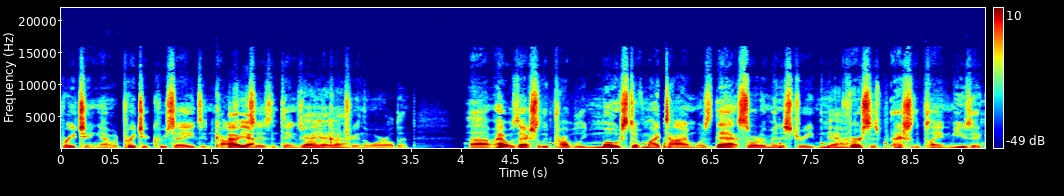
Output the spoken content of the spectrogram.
preaching. I would preach at crusades and conferences and things Oh, Yeah, around yeah, the yeah. country and the world. And um, that was actually probably most of my time was that sort of ministry Yeah. versus actually playing music.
